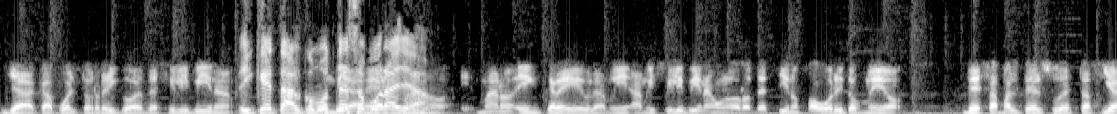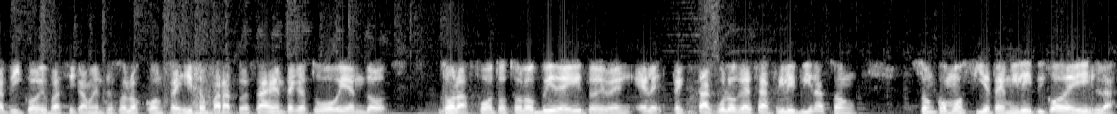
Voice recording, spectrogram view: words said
ya acá a Puerto Rico desde Filipinas. ¿Y qué tal? ¿Cómo está eso por allá? Mano, mano, increíble. A mí, a mí Filipinas es uno de los destinos favoritos míos de esa parte del sudeste asiático y básicamente son los consejitos para toda esa gente que estuvo viendo todas las fotos, todos los videitos y ven el espectáculo que esas Filipinas son, son como siete mil y pico de islas.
